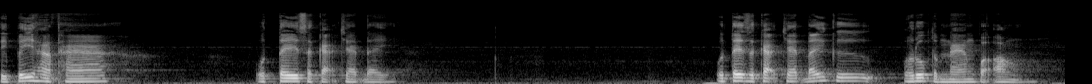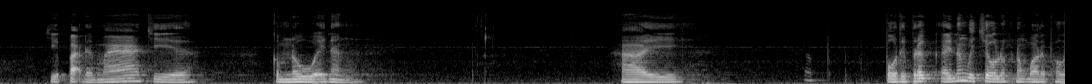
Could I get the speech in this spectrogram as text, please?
ទី2ហៅថាឧទេសកចេតដីឧទេសកចេតដីគឺរូបតំណាងព្រះអង្គជាបដិមាជាគំនូអីហ្នឹងហើយពោធិព្រឹកអីហ្នឹងវាចូលនៅក្នុងបរិភោគ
